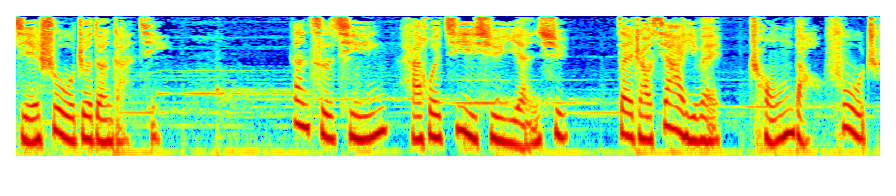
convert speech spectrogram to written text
结束这段感情。但此情还会继续延续。”再找下一位重蹈覆辙，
